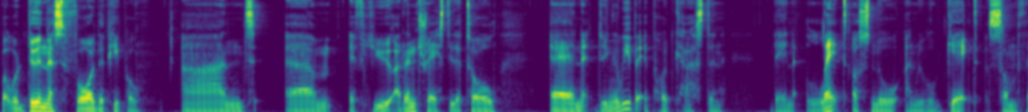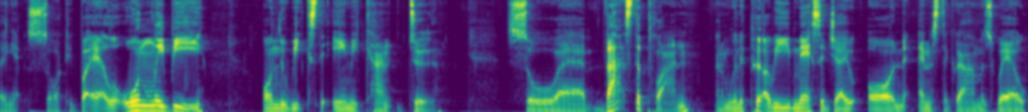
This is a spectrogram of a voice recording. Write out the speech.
but we're doing this for the people. And um, if you are interested at all in doing a wee bit of podcasting, then let us know and we will get something sorted. But it'll only be on the weeks that Amy can't do. So uh, that's the plan. And I'm going to put a wee message out on Instagram as well.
